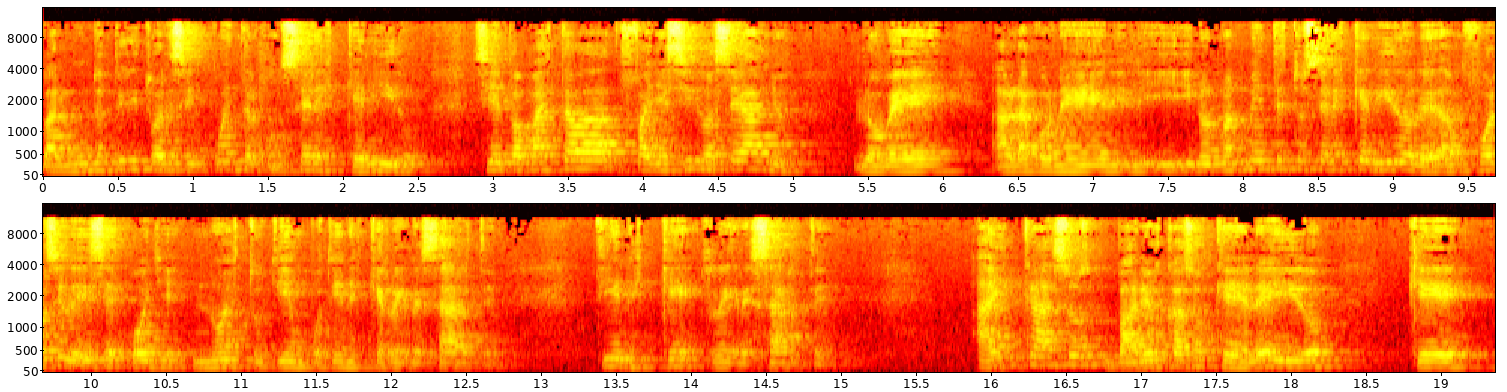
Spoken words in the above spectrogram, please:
va al mundo espiritual y se encuentra con seres queridos. Si el papá estaba fallecido hace años, lo ve, habla con él y, y, normalmente estos seres queridos le dan fuerza y le dice, oye, no es tu tiempo, tienes que regresarte tienes que regresarte. Hay casos, varios casos que he leído, que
